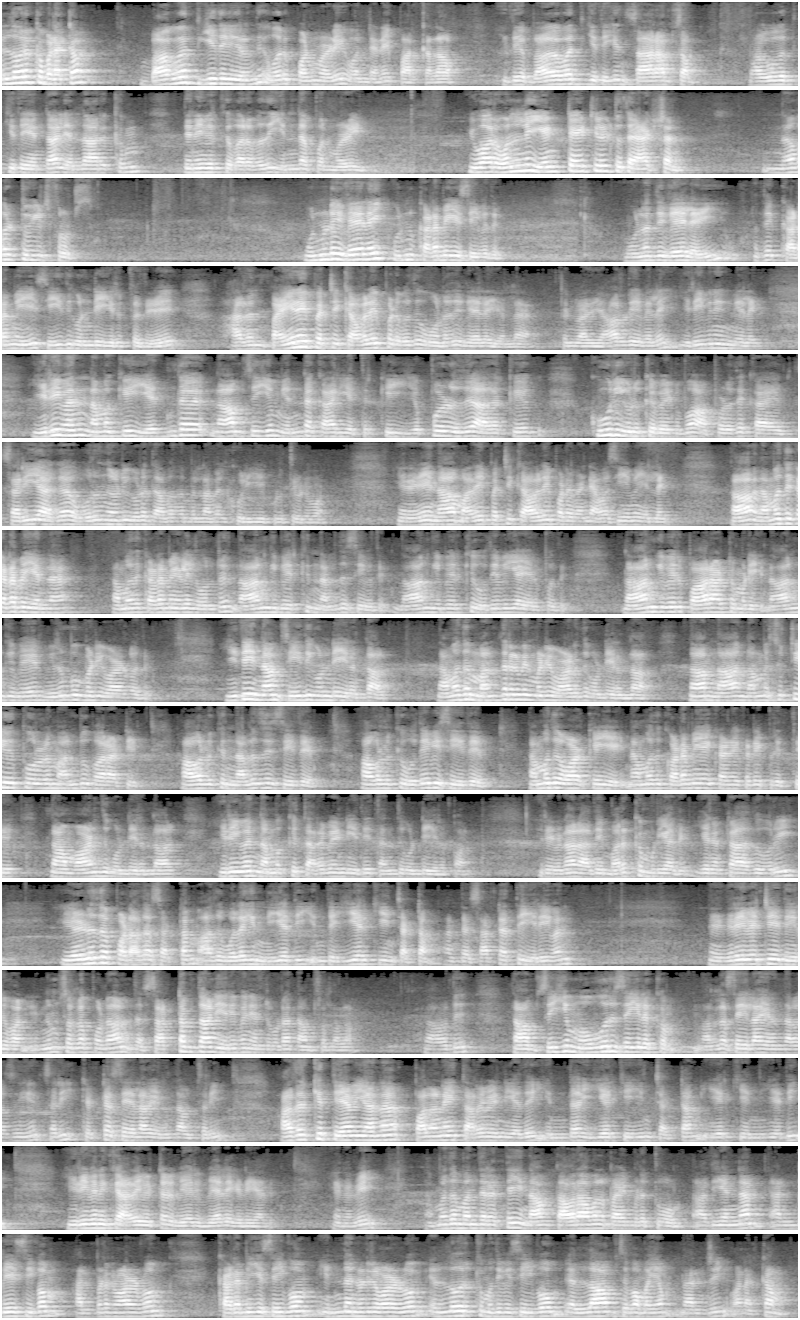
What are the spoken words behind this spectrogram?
எல்லோருக்கும் வணக்கம். பகவத்கீதையிலிருந்து ஒரு பொன்மொழி ஒன்றினை பார்க்கலாம். இது பகவத்கீதையின் சாராம்சம். பகவத்கீதை என்றால் எல்லாருக்கும் நினைவிற்கு வருவது இந்த பொன்மொழி. You are only entitled to the action never to its fruits உன்னுடைய வேலை உன் கடமையை செய்வது. உனது வேலை உனது கடமையை செய்து கொண்டே இருப்பது. அதன் பயனை பற்றி கவலைப்படுவது உனது வேலை அல்ல பின்பு அது யாருடைய வேலை? இறைவனின் வேலை. இறைவன் நமக்கு எந்த நாம் செய்யும் எந்த காரியத்திற்கு எப்பொழுது அதற்கு கூலி கொடுக்க வேண்டுமோ அப்பொழுது க சரியாக ஒரு நொடி கூட தாமதம் இல்லாமல் கூலியை கொடுத்து விடுவான். எனவே நாம் அதை பற்றி கவலைப்பட வேண்டிய அவசியமே இல்லை. நான் நமது கடமை என்ன? நமது கடமைகளில் ஒன்று நான்கு பேருக்கு நல்லது செய்வது. நான்கு பேருக்கு உதவியாக இருப்பது. நான்கு பேர் பாராட்டும்படி நான்கு பேர் விரும்பும்படி வாழ்வது. இதை நாம் செய்து கொண்டே இருந்தால் நமது மந்திரங்களின்படி வாழ்ந்து கொண்டிருந்தால் நாம் நான் நம்மை சுற்றி இருப்பவர்களிடம் அன்பு பாராட்டி அவர்களுக்கு நல்லது செய்து அவர்களுக்கு உதவி செய்து நமது வாழ்க்கையை நமது கடமையை கடை கடைபிடித்து நாம் வாழ்ந்து கொண்டிருந்தால் இறைவன் நமக்கு தர வேண்டியதை தந்து கொண்டே இருப்பான். இறைவனால் அதை மறுக்க முடியாது. ஏனென்றால் அது ஒரு எழுதப்படாத சட்டம். அது உலகின் நியதி. இந்த இயற்கையின் சட்டம். அந்த சட்டத்தை இறைவன் நிறைவேற்றியே தீர்வான். இன்னும் சொல்லப்போனால் இந்த சட்டம் தான் இறைவன் என்று கூட நாம் சொல்லலாம். அதாவது நாம் செய்யும் ஒவ்வொரு செயலுக்கும் நல்ல செயலாக இருந்தாலும் சரி சரி கெட்ட செயலாக இருந்தாலும் சரி அதற்கு தேவையான பலனை தர வேண்டியது இந்த இயற்கையின் சட்டம் இயற்கையின் நியதி. இறைவனுக்கு அதை விட்டால் வேறு வேலை கிடையாது. எனவே நமது மந்திரத்தை நாம் தவறாமல் பயன்படுத்துவோம். அது என்ன? அன்பே சிவம் அன்புடன் வாழ்வோம். கடமையை செய்வோம் இந்த நொடியில் வாழ்வோம் எல்லோருக்கும் உதவி செய்வோம். எல்லாம் சிவமயம். நன்றி வணக்கம்.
